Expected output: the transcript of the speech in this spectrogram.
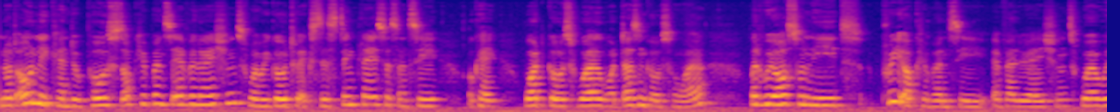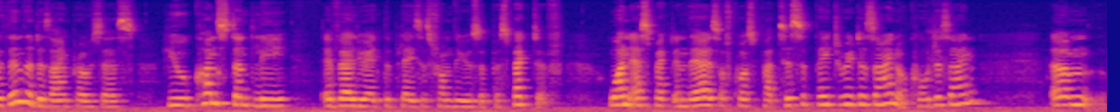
not only can do post occupancy evaluations where we go to existing places and see, okay, what goes well, what doesn't go so well, but we also need pre occupancy evaluations where within the design process you constantly evaluate the places from the user perspective. One aspect in there is, of course, participatory design or co design. Um,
